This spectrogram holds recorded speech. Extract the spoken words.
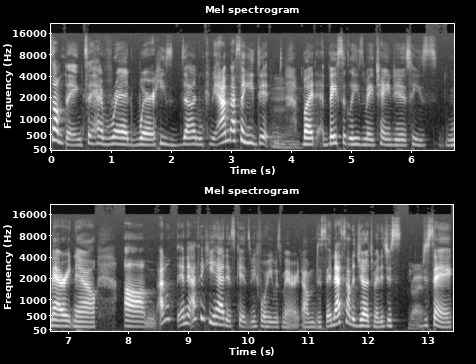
something to have read where he's done commu- i'm not saying he didn't Mm-hmm. but basically he's made changes he's married now um i don't and i think he had his kids before he was married i'm just saying that's not a judgment it's just Right. just saying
